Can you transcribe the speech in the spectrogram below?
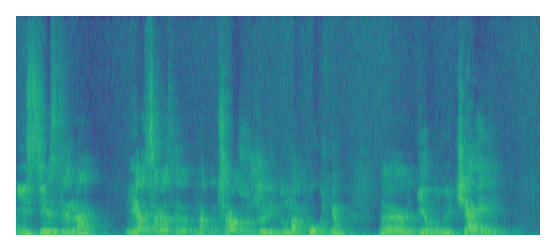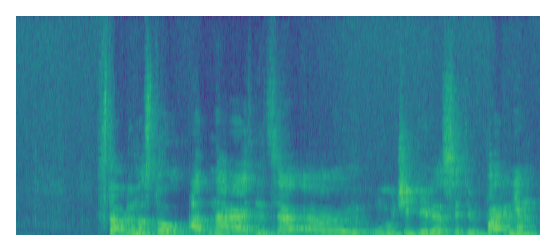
Естественно, я сразу, сразу же иду на кухню, делаю чай, ставлю на стол. Одна разница у учителя с этим парнем,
